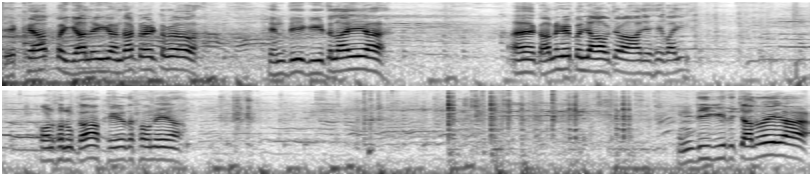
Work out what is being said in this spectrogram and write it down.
ਦੇਖਿਆ ਭਈਆ ਲਈ ਜਾਂਦਾ ਟਰੈਕਟਰ, ਹਿੰਦੀ ਗੀਤ ਲਾਏ ਆ। ਐ ਕਰਨਗੇ ਪੰਜਾਬ ਚ ਰਾਜ ਇਹ ਬਾਈ। ਹੁਣ ਤੁਹਾਨੂੰ ਗਾਂ ਫੇਰ ਦਿਖਾਉਨੇ ਆ। ਹਿੰਦੀ ਗੀਤ ਚੱਲ ਰਹੇ ਆ।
